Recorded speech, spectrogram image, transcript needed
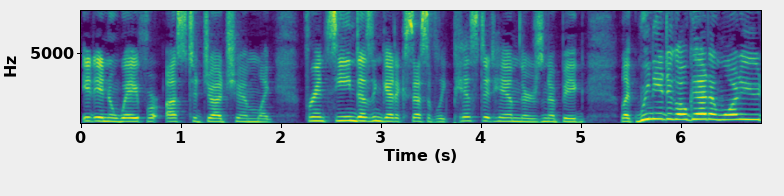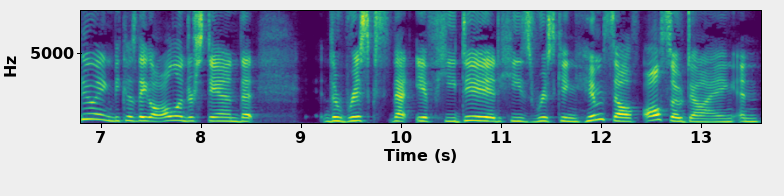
it in a way for us to judge him. Like francine doesn't get excessively pissed at him. There's no big like we need to go get him. What are you doing? Because they all understand that the risks that if he did he's risking himself also dying. And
